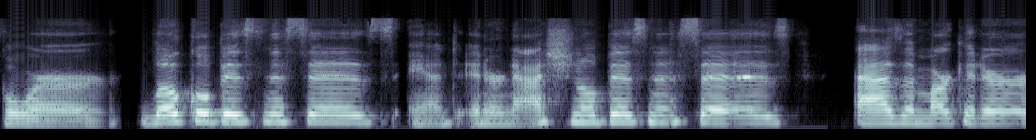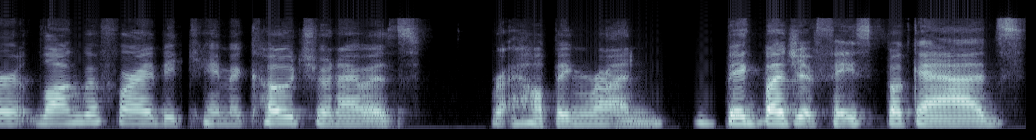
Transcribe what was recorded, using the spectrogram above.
for local businesses and international businesses as a marketer long before I became a coach when I was helping run big budget Facebook ads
